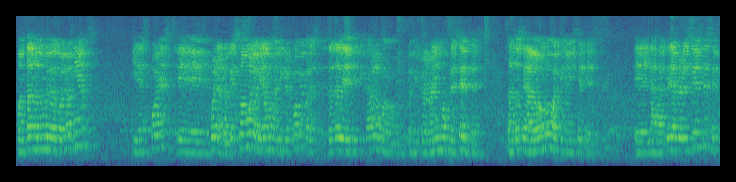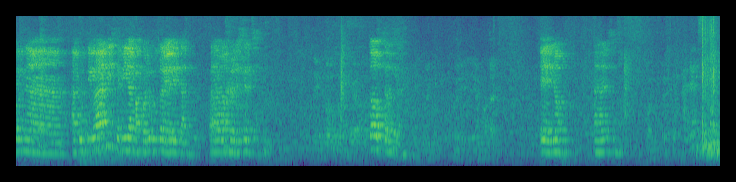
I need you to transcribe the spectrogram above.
contando el número de colonias y después, eh, bueno, lo que hongo lo miramos al microscopio para tratar de identificar los, los microorganismos presentes, tanto sean hongos o actinomicetes. Eh, las bacterias fluorescentes se ponen a, cultivar y se miran bajo luz ultravioleta para ver la fluorescencia. Todo observación. Eh, no, análisis no. Análisis de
